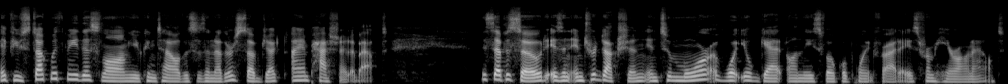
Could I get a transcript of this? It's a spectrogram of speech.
If you stuck with me this long, you can tell this is another subject I am passionate about. This episode is an introduction into more of what you'll get on these Focal Point Fridays from here on out.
